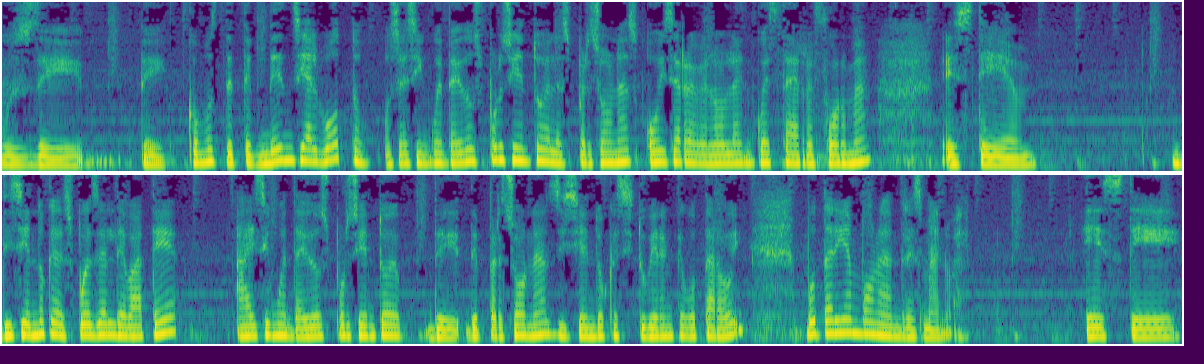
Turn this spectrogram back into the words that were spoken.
pues de, de, ¿cómo de tendencia al voto. O sea, 52% de las personas, hoy se reveló la encuesta de reforma, este, diciendo que después del debate hay 52% de, de, de personas diciendo que si tuvieran que votar hoy, votarían por Andrés Manuel. Este,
